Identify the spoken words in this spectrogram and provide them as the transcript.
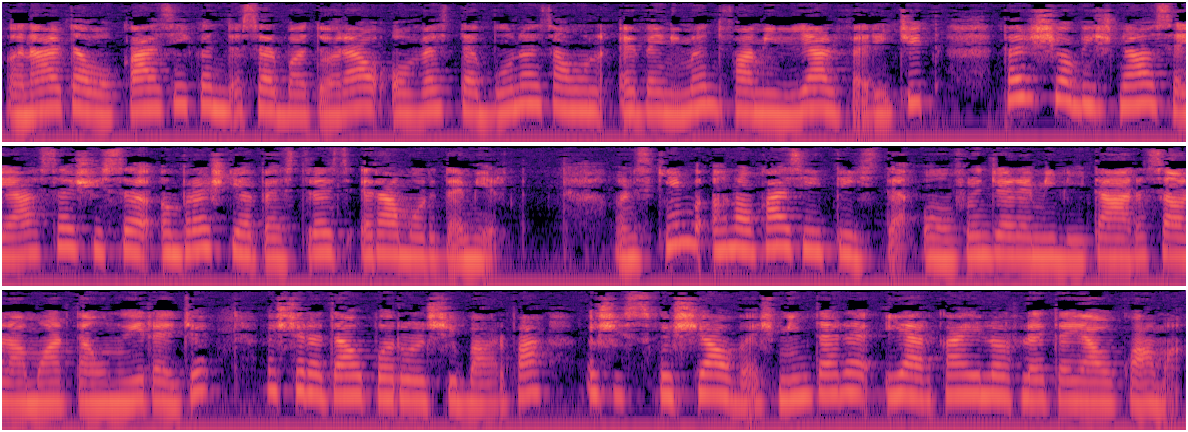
În alte ocazii, când sărbătoreau o veste bună sau un eveniment familial fericit, perși obișnuiau să iasă și să împrăștie pe străzi ramuri de mirt. În schimb, în ocazii triste, o înfrângere militară sau la moartea unui rege, își rădeau părul și barba, își sfâșiau veșmintele, iar cailor le tăiau coama.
